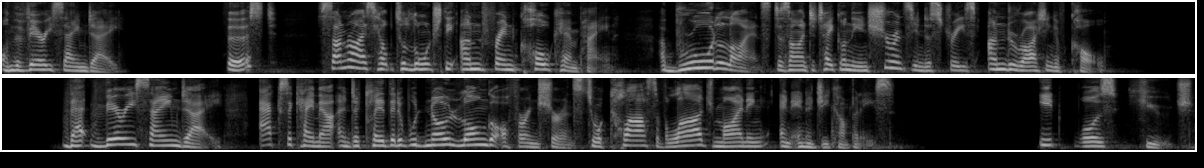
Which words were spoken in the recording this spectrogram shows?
on the very same day. First, Sunrise helped to launch the Unfriend Coal campaign, a broad alliance designed to take on the insurance industry's underwriting of coal. That very same day, AXA came out and declared that it would no longer offer insurance to a class of large mining and energy companies. It was huge.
